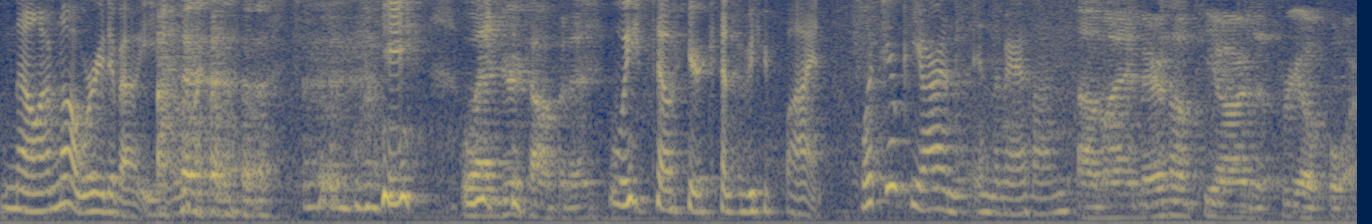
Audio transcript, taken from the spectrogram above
no, I'm not worried about you. we, Glad you're confident. we know you're gonna be fine. What's your PR in the, in the marathon? Uh, my marathon PR is a 304.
